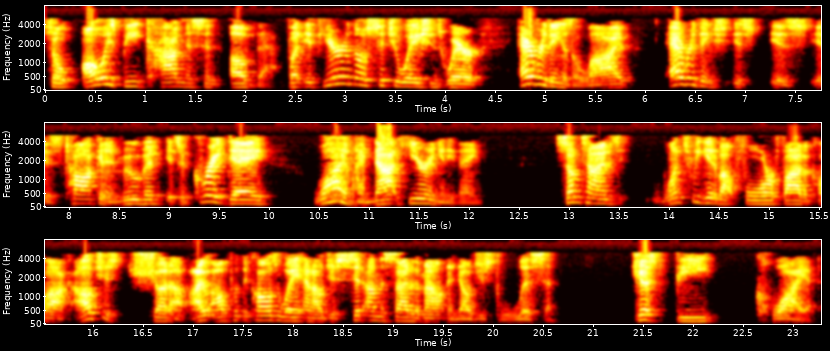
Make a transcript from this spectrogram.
So always be cognizant of that. But if you're in those situations where everything is alive, everything is, is, is talking and moving, it's a great day, why am I not hearing anything? Sometimes once we get about four or five o'clock, I'll just shut up. I, will put the calls away and I'll just sit on the side of the mountain and I'll just listen. Just be quiet.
